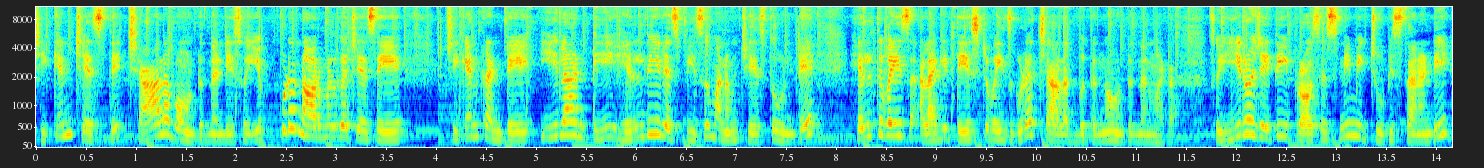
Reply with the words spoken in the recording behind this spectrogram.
చికెన్ చేస్తే చాలా బాగుంటుందండి. సో ఎప్పుడు నార్మల్గా చేసే చికెన్ కంటే ఇలాంటి హెల్దీ రెసిపీస్ మనం చేస్తూ ఉంటే హెల్త్ వైజ్ అలాగే టేస్ట్ వైజ్ కూడా చాలా అద్భుతంగా ఉంటుందన్నమాట. సో ఈ రోజైతే ఈ ప్రాసెస్ని మీకు చూపిస్తానండి.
